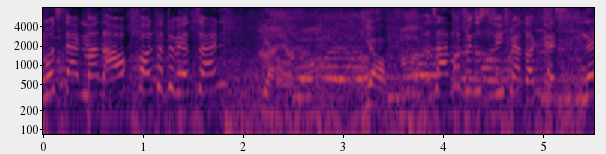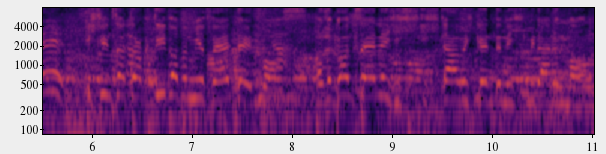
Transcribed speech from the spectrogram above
Muss dein Mann auch voll tätowiert sein? Ja. Das andere findest du nicht mehr attraktiv? Es, nee, ich finde es attraktiv, aber mir fehlt etwas. Also ganz ehrlich, ich, ich glaube, ich könnte nicht mit einem Mann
